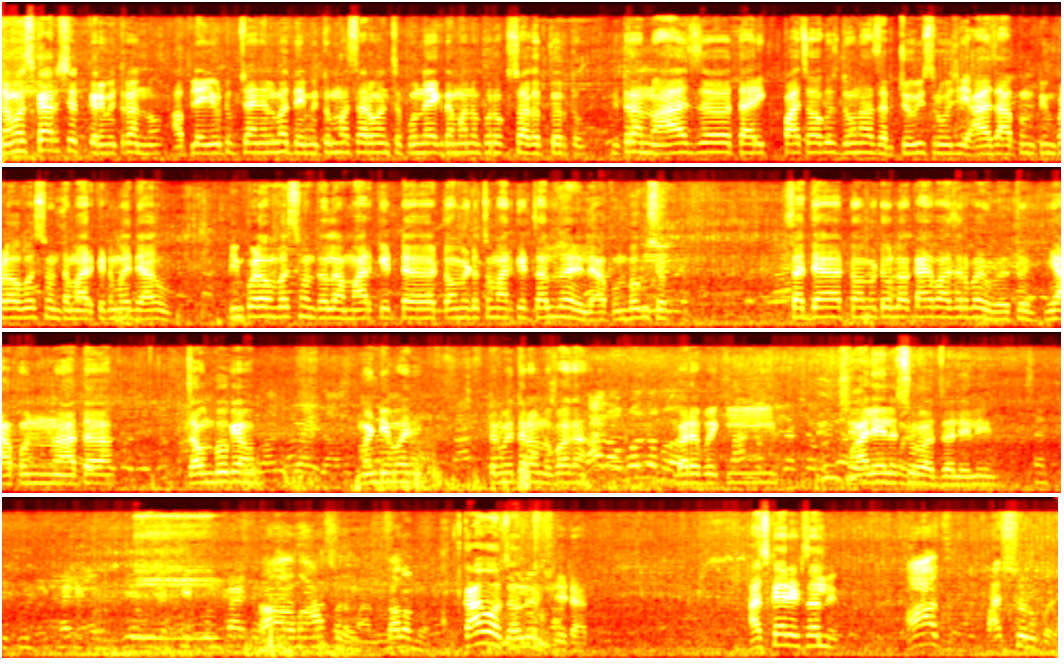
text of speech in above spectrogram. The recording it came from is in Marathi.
नमस्कार शेतकरी मित्रांनो आपल्या यूट्यूब चॅनलमध्ये मी तुम्हा सर्वांचं पुन्हा एकदा मनपूर्वक स्वागत करतो. मित्रांनो आज तारीख पाच ऑगस्ट दोन हजार चोवीस रोजी आज आपण पिंपळाव बसवंत मार्केटमध्ये आहो पिंपळाव बसवंतला मार्केट टोमॅटोचं मार्केट चालू झालेलं आहे. आपण बघू शकतो. सध्या टोमॅटोला काय बाजारभाव होतो हे आपण आता जाऊन बघूया मंडीमध्ये. तर मित्रांनो बघा बऱ्यापैकी यायला सुरुवात झालेली काय भाव चालू आहे शेटात आज काय रेट चालू आहे? आज पाचशे रुपये.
